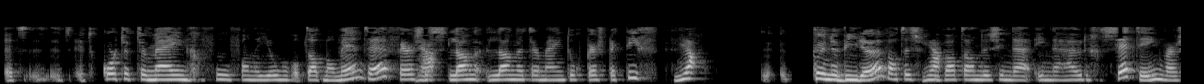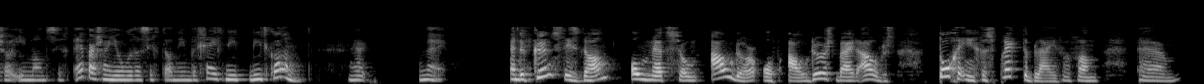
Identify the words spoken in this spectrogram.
het, het, het korte termijn gevoel van de jongere op dat moment, hè, versus ja. lange, lange termijn toch perspectief. Ja kunnen bieden. Wat, is, ja. wat dan dus in de, in de huidige setting, waar zo iemand zich, hè, waar zo'n jongere zich dan in begeeft, niet, niet kan. Nee. Nee. En de kunst is dan om met zo'n ouder of ouders, bij de ouders, toch in gesprek te blijven van, um,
